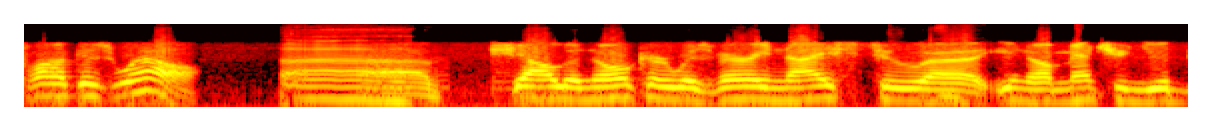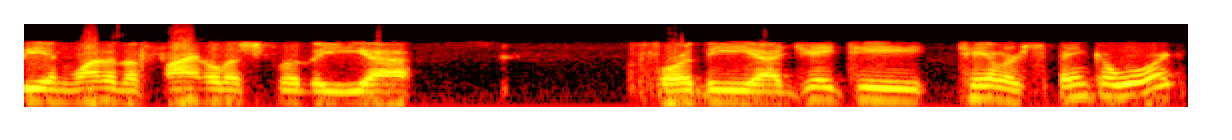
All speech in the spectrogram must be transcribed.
plug as well. Uh, Sheldon Ocker was very nice to uh, you know mention you being one of the finalists for the uh, for the uh, JG Taylor Spink Award.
